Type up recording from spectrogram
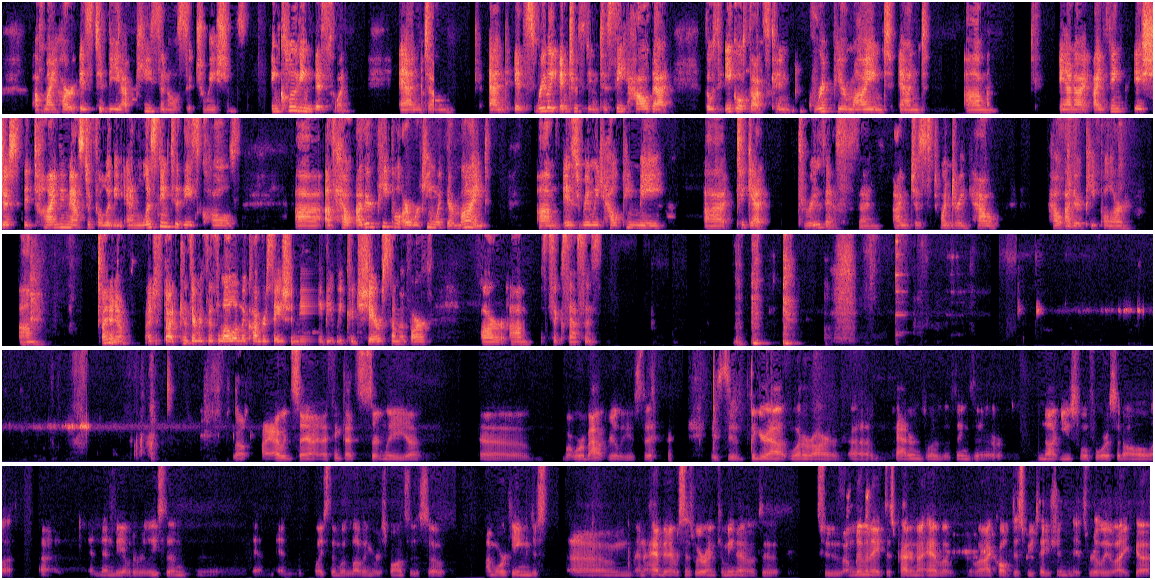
of my heart is to be at peace in all situations, including this one. And um, and it's really interesting to see how that those ego thoughts can grip your mind and um, and I, I think it's just the time in masterful living and listening to these calls uh, of how other people are working with their mind um, is really helping me uh, to get through this. And I'm just wondering how how other people are. Um, I don't know. I just thought because there was this lull in the conversation, maybe we could share some of our our um, successes. Well, I, I would say I, I, think that's certainly uh, uh, what we're about. Really, is to is to figure out what are our uh, patterns, what are the things that are not useful for us at all, uh, uh, and then be able to release them uh, and and replace them with loving responses. So, I'm working just um, and I have been ever since we were on Camino to to eliminate this pattern I have of what I call disputation. It's really like uh,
